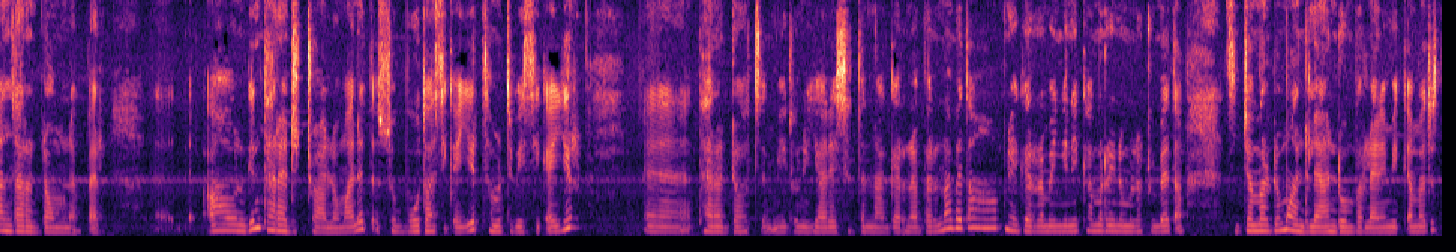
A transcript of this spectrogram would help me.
አልተረዳውም ነበር። አሁን ግን ተረድቼዋለሁ ማለት እሱ ቦታ ሲቀይር ትምህርት ቤት ሲቀይር ተረዳሁት ስሜቱን እያለች ስትናገር ነበር። እና በጣም ነው የገረመኝ። እኔ ከምሬ ነው የምላችሁ። በጣም ሲጀመር ደግሞ አንድ ላይ አንድ ወንበር ላይ ነው የሚቀመጡት።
